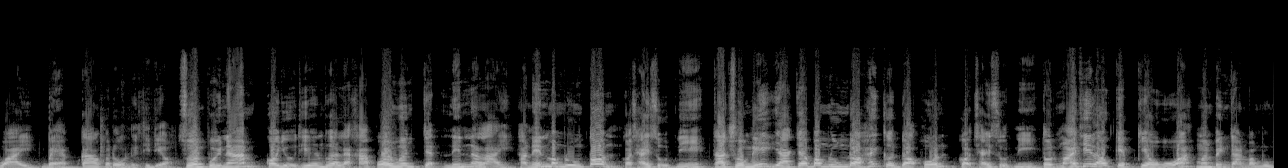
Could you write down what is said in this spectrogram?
ไวแบบก้าวกระโดดเลยทีเดียว ส่วนปุ๋ยน้ำก็อยู่ที่เพื่อนๆแหละครับว่าเพื่อนจะเน้นอะไร ถ้าเน้นบำรุงต้นก็ใช้สูตรนี้ ถ้าช่วงนี้อยากจะบำรุงดอกให้เกิดดอกผลก็ใช้สูตรนี้ต้นไม้ที่เราเก็บเกี่ยวหัว มันเป็นการบำรุง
